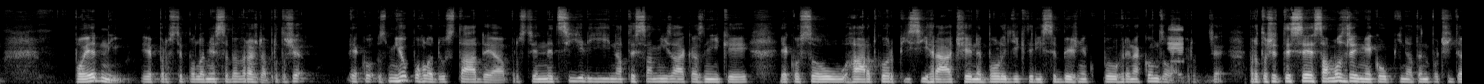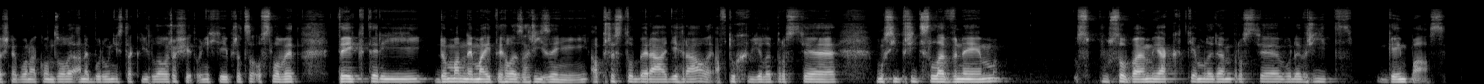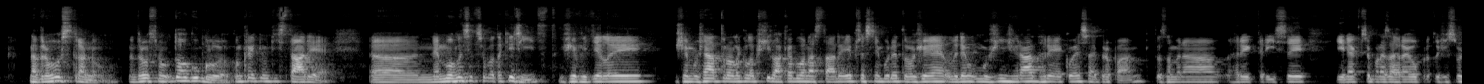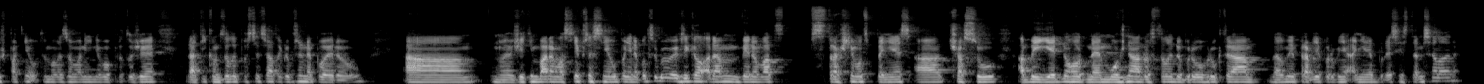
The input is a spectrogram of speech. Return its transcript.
Po jedný je prostě podle mě sebevražda, protože jako z mýho pohledu stádia prostě necílí na ty samý zákazníky, jako jsou hardcore PC hráči nebo lidi, kteří si běžně kupují hry na konzole. Prostě. Protože ty si je samozřejmě koupí na ten počítač nebo na konzole a nebudou nic takového řešit. Oni chtějí přece oslovit ty, kteří doma nemají tyhle zařízení a přesto by rádi hráli. A v tu chvíli prostě musí přijít s levným způsobem, jak těm lidem prostě odevřít Game Pass. Na druhou stranu, na druhou stranu u toho Google, jo, konkrétně u té stádie, uh, nemohli si třeba taky říct, že viděli, že možná to daleko lepší lákadlo na stádii přesně bude to, že lidem umožní hrát hry jako je Cyberpunk, to znamená hry, které si jinak třeba nezahrajou, protože jsou špatně optimalizované nebo protože na té konzoli prostě třeba tak dobře nepojedou. A no, že tím pádem vlastně přesně úplně nepotřebují, jak říkal Adam, věnovat strašně moc peněz a času, aby jednoho dne možná dostali dobrou hru, která velmi pravděpodobně ani nebude systém seller,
